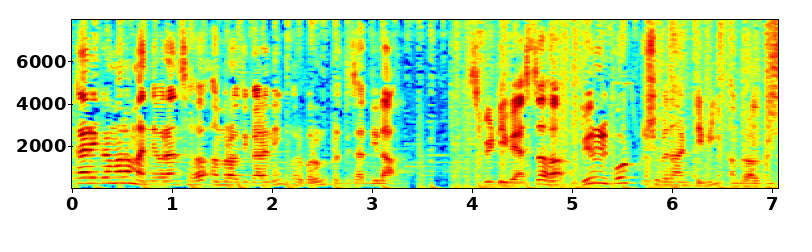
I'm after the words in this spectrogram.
या कार्यक्रमाला मान्यवरांसह अमरावतीकरांनी भरभरून प्रतिसाद दिला. स्वी टीव्ही सह ब्युरो रिपोर्ट कृषीप्रधान टीव्ही अमरावती.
